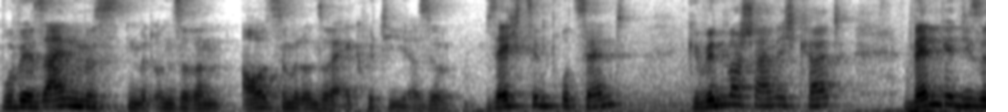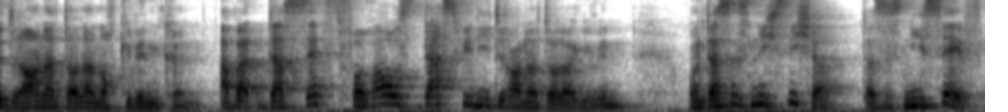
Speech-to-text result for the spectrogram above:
wo wir sein müssten mit unseren Outs und mit unserer Equity. Also 16% Gewinnwahrscheinlichkeit, wenn wir diese 300 Dollar noch gewinnen können. Aber das setzt voraus, dass wir die 300 Dollar gewinnen. Und das ist nicht sicher. Das ist nie safe.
